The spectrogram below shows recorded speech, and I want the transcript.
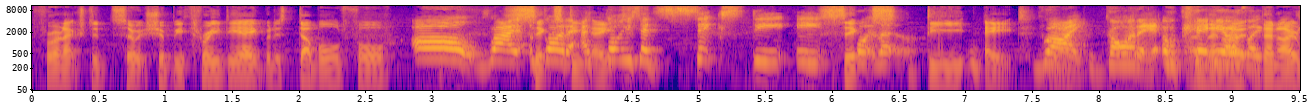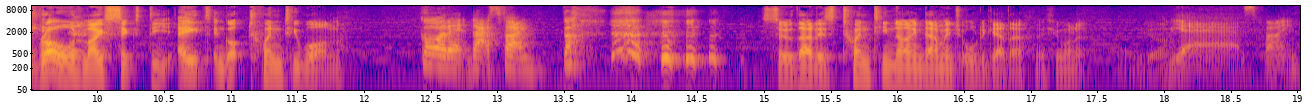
for an extra, so it should be three d eight, but it's doubled for Oh, right, I got it. I thought you said 68. six point- like- d eight. Right, got it. Okay, And then I I, like, then I rolled my 68 and got 21. got it. That's fine. So that is 29 damage altogether, if you want it. altogether. yeah, it's fine.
